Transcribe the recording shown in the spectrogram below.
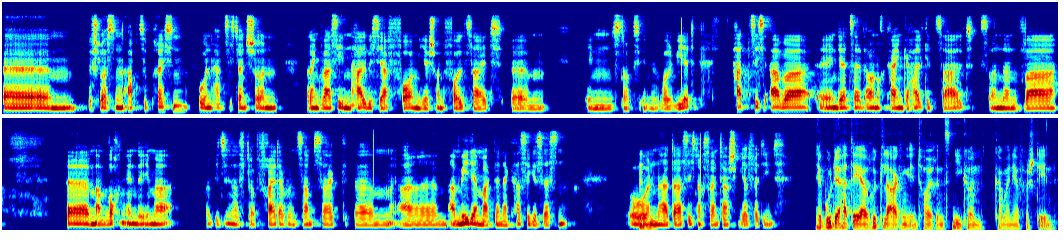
ähm, beschlossen abzubrechen und hat sich dann schon, war dann quasi ein halbes Jahr vor mir schon Vollzeit ähm, in Stocks involviert, hat sich aber in der Zeit auch noch kein Gehalt gezahlt, sondern war ähm, am Wochenende immer, beziehungsweise ich glaube Freitag und Samstag ähm, am Mediamarkt an der Kasse gesessen und mhm. hat da sich noch sein Taschengeld verdient. Ja gut, er hatte ja Rücklagen in teuren Sneakern, kann man ja verstehen.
